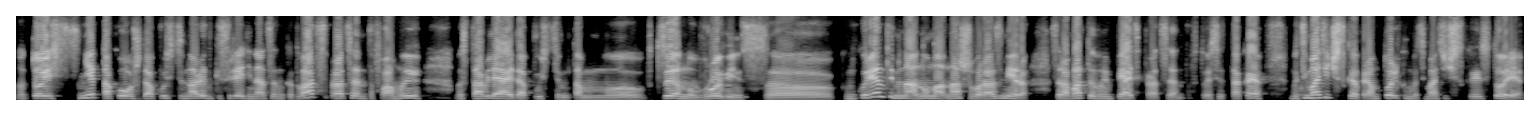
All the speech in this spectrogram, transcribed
Ну, то есть нет такого, что, допустим, на рынке средняя наценка 20%, а мы, выставляя, допустим, там э, цену вровень с э, конкурентами на, ну, на нашего размера, зарабатываем 5%. То есть это такая математическая, прям только математическая история.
